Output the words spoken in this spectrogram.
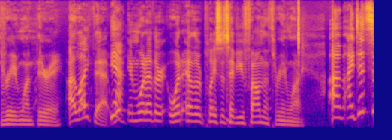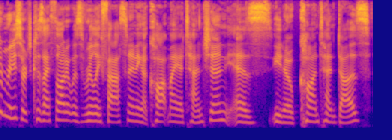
Three in one theory. I like that. Yeah. What, in what other what other places have you found the three in one? Um, I did some research because I thought it was really fascinating. It caught my attention, as you know, content does.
